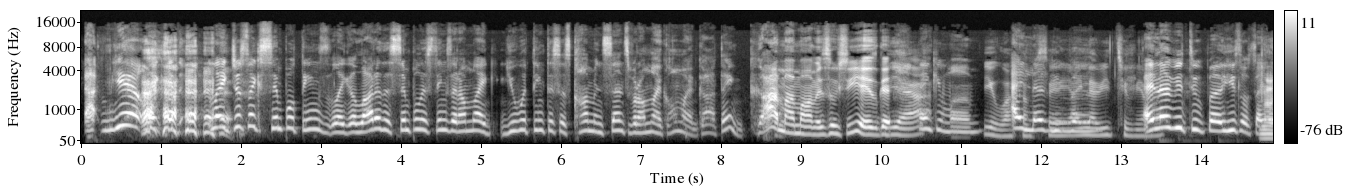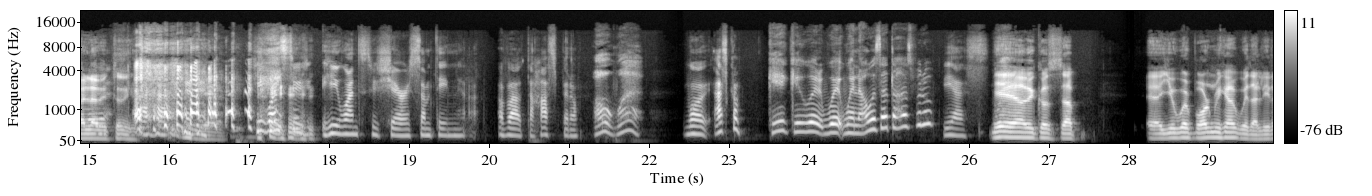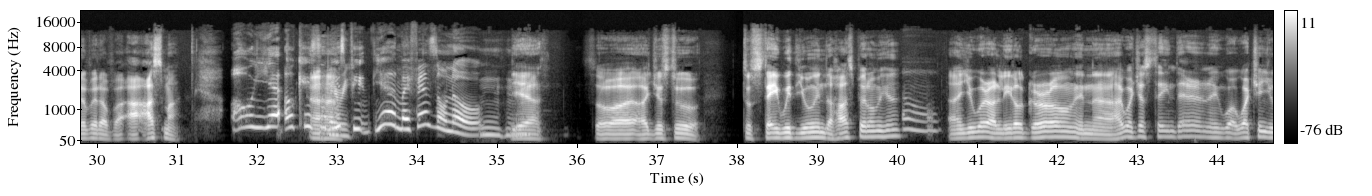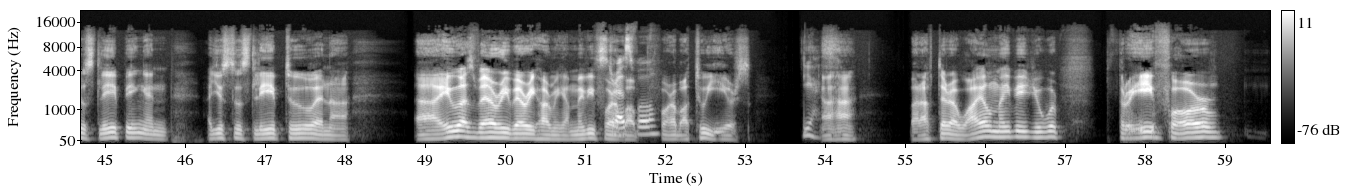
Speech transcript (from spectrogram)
uh, yeah, like, like just like simple things, like a lot of the simplest things that I'm like, you would think this is common sense, but I'm like, oh my god, thank God my mom is who she is. Good. Yeah. Thank you, mom. You welcome. I love you, sweetie. I love you too, mi I love you too, but he's so excited. No, I love there. it too. yeah. He wants to he wants to share something about the hospital. Oh, what? Well, ask him. ¿Qué, qué, what, what, when I was at the hospital? Yes. Yeah, because uh, uh, you were born, Mija, with a little bit of uh, asthma. Oh yeah, okay. So Uh-huh. these people, yeah, my fans don't know. Mhm. Yeah. So uh, I used to to stay with you in the hospital, Mija. Oh, And you were a little girl, and uh, I was just staying there and I wa- watching you sleeping, and I used to sleep too, and uh, uh, it was very, very hard, Mija. Maybe for Stressful. about for about two years. Yes. Uh huh. But after a while, maybe you were three, four,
